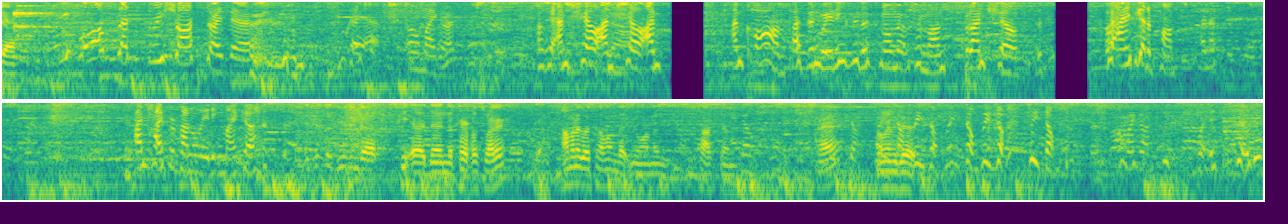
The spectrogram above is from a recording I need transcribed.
Yeah. Three pull-ups, that's three shots right there. okay. Oh my god. Okay, I'm chill, I'm chill, I'm I'm calm. I've been waiting for this moment for months, but I'm chill. This okay, I need to get a pump. Enough this bullshit. I'm hyperventilating, Micah. Is it the dude in the, uh, the, in the purple sweater? Yeah. I'm gonna go tell him that you want to talk to him. Alright? Please don't, I'm please gonna don't, do please it. don't, please don't, please don't, please don't. Oh my god, please. What is it joking?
